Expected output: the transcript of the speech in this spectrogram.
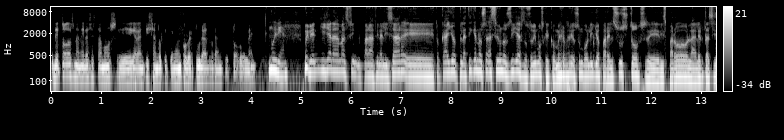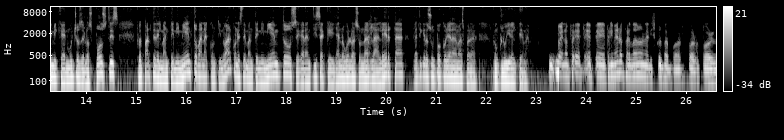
de todas maneras estamos eh, garantizando que tengan cobertura durante todo el año. Muy bien. Muy bien, y ya nada más para finalizar, eh, Tocayo, platícanos, hace unos días nos tuvimos que comer varios un bolillo para el susto, se disparó la alerta sísmica en muchos de los postes, fue parte del mantenimiento, van a continuar con este mantenimiento, se garantiza que ya no vuelva a sonar la alerta. Platícanos un poco ya nada más para concluir el tema. Bueno, primero perdón una disculpa por, por, por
